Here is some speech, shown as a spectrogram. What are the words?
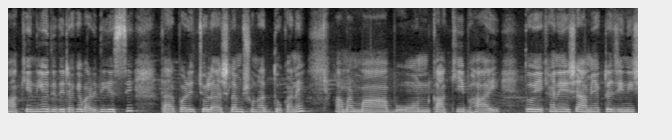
মাকে নিয়ে দিদিটাকে বাড়ি দিয়ে এসেছি। তারপরে চলে আসলাম সোনার দোকানে। আমার মা, বোন, কাকি, ভাই, তো এখানে এসে আমি একটা জিনিস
